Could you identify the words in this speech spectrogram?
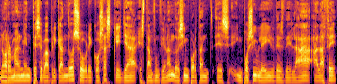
normalmente se va aplicando sobre cosas que ya están funcionando. Es, importante, es imposible ir desde la A a la C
